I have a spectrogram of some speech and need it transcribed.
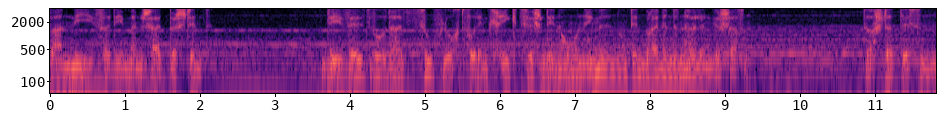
war nie für die Menschheit bestimmt. Die Welt wurde als Zuflucht vor dem Krieg zwischen den hohen Himmeln und den brennenden Höllen geschaffen. Doch stattdessen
